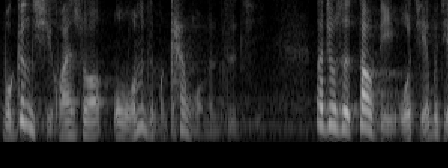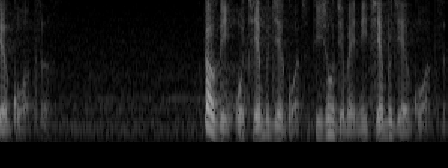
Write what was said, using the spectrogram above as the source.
我更喜欢说，我们怎么看我们自己？那就是到底我结不结果子？到底我结不结果子？弟兄姐妹，你结不结果子？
